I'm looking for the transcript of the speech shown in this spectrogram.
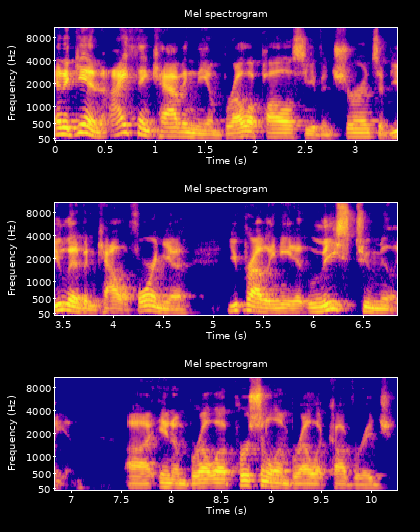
And again, I think having the umbrella policy of insurance, if you live in California, you probably need at least 2 million uh, in umbrella, personal umbrella coverage.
